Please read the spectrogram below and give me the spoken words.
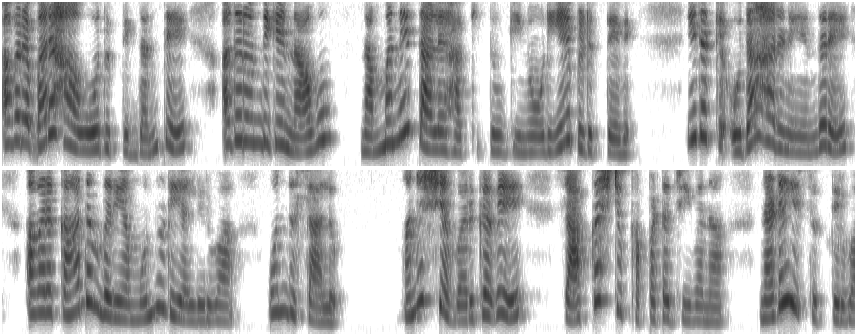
ಅವರ ಬರಹ ಓದುತ್ತಿದ್ದಂತೆ ಅದರೊಂದಿಗೆ ನಾವು ನಮ್ಮನ್ನೇ ತಾಳೆ ಹಾಕಿ ತೂಗಿ ನೋಡಿಯೇ ಬಿಡುತ್ತೇವೆ. ಇದಕ್ಕೆ ಉದಾಹರಣೆ ಎಂದರೆ ಅವರ ಕಾದಂಬರಿಯ ಮುನ್ನುಡಿಯಲ್ಲಿರುವ ಒಂದು ಸಾಲು. ಮನುಷ್ಯ ವರ್ಗವೇ ಸಾಕಷ್ಟು ಕಪಟ ಜೀವನ ನಡೆಯಿಸುತ್ತಿರುವ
